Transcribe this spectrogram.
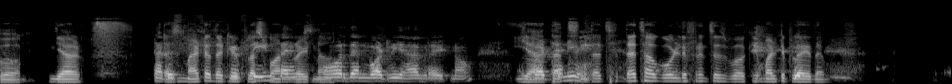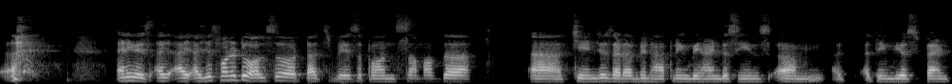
um, yeah, that is doesn't matter that you're plus 15 1 right times now. more than what we have right now. Yeah, But that's anyway, that's that's how goal differences work. You multiply them. anyways, I, I, I just wanted to also touch base upon some of the uh, changes that have been happening behind the scenes. Um, I, I think we have spent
